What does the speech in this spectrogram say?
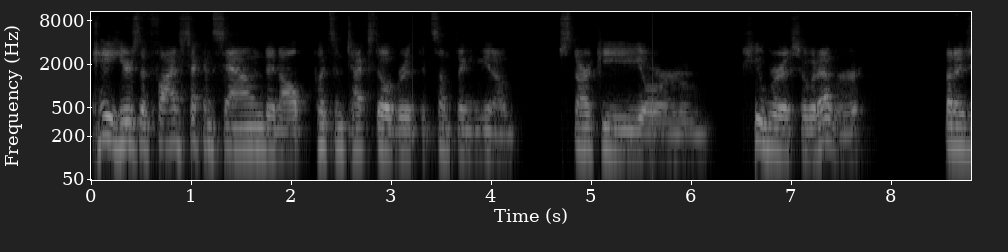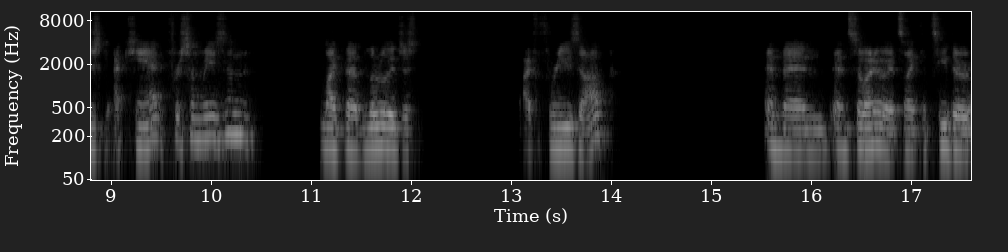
hey, here's a five second sound and I'll put some text over it that's something, you know, snarky or humorous or whatever. But I just I can't for some reason. Like that literally just I freeze up. And then and so anyway, it's like it's either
